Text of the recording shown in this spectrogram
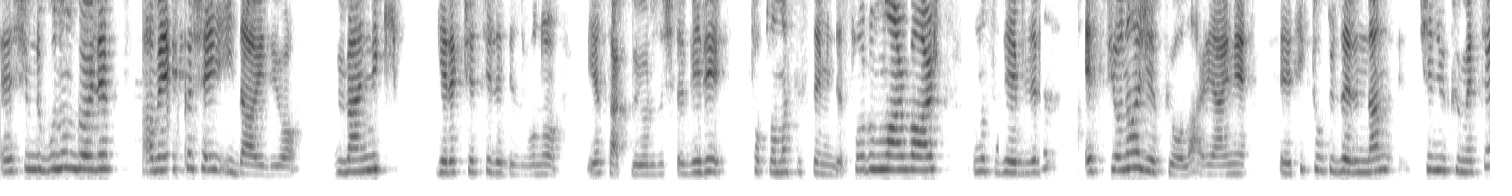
E, şimdi bunun böyle Amerika şey iddia ediyor. Güvenlik gerekçesiyle biz bunu yasaklıyoruz. İşte veri toplama sisteminde sorunlar var. Nasıl diyebilirim? Espiyonaj yapıyorlar. Yani e, TikTok üzerinden Çin hükümeti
